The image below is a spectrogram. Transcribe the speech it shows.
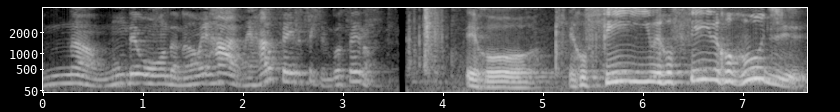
Não, não deu onda, não. Erraram. Erraram feio esse aqui. Não gostei, não. Errou. Errou feio, errou feio, errou rude.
